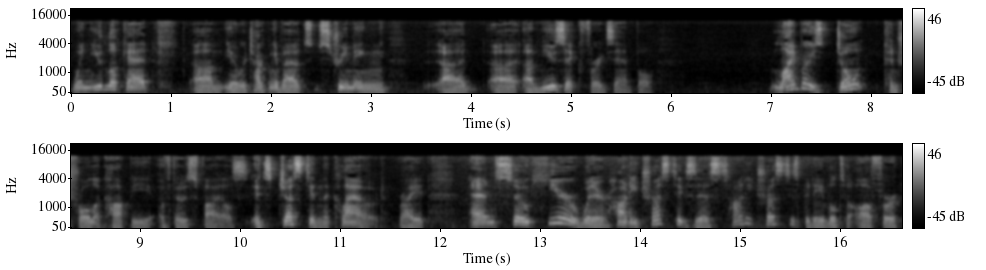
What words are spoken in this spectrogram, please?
when you look at, um, you know, we're talking about streaming uh, uh, music, for example. Libraries don't control a copy of those files. It's just in the cloud, right? And so here, where HathiTrust exists, HathiTrust has been able to offer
